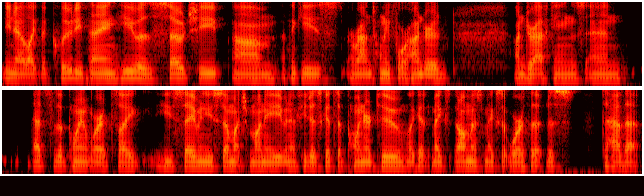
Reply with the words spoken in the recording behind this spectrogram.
you know, like the Klute thing, he was so cheap. Um, I think he's around twenty four hundred on DraftKings, and that's to the point where it's like he's saving you so much money, even if he just gets a point or two. Like it makes it almost makes it worth it just to have that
